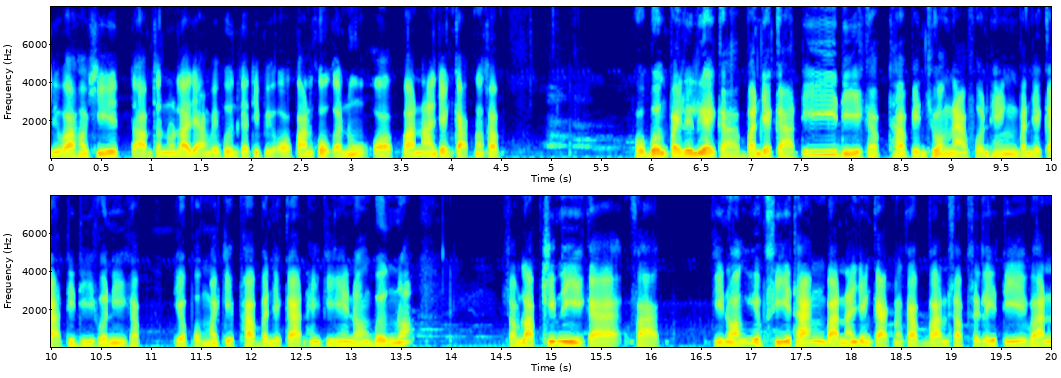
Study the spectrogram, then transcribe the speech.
หรือว่าเขาขี่ตามถนนลาดยางไปเพื่อนกับที่ไปออกบ้านโคกอนุออกบ้านน้าจังกักนะครับเพราะเบื้องไปเรื่อยๆกับบรรยากาศดีดีๆครับถ้าเป็นช่วงหน้าฝนแห้งบรรยากาศที่ดีกว่านี้ครับเดี๋ยวผมมาเก็บภาพบรรยากาศให้พี่ให้น้องเบื้องเนาะ สำหรับคลิปนี้ก็ฝากพี่น้องเอฟซีทั้งบ้านนั้นยังกักนะครับบ้านซับเสรีตีบ้าน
